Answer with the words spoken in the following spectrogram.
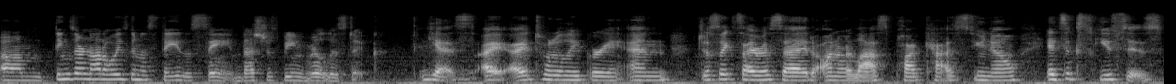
um, things are not always to stay the same. That's just being realistic. Yes, I, I totally agree. And just like Cyrus said on our last podcast, you know, it's excuses.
